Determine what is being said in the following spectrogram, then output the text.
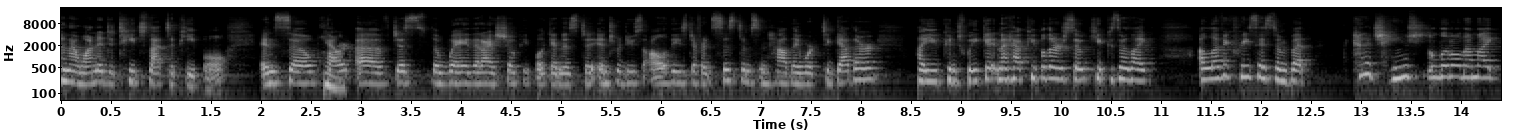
and I wanted to teach that to people. And so part yeah. of just the way that I show people again is to introduce all of these different systems and how they work together, how you can tweak it. And I have people that are so cute because they're like, I love your crate system, but kind of changed a little. And I'm like,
